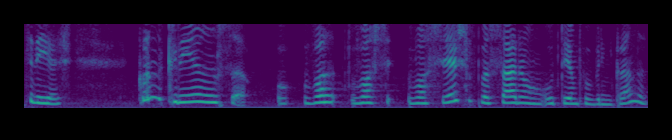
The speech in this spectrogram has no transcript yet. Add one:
Trias, quando criança, vo vocês passaram o tempo brincando?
